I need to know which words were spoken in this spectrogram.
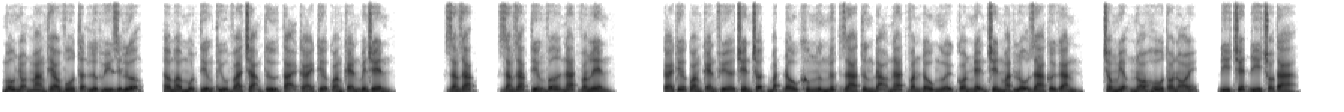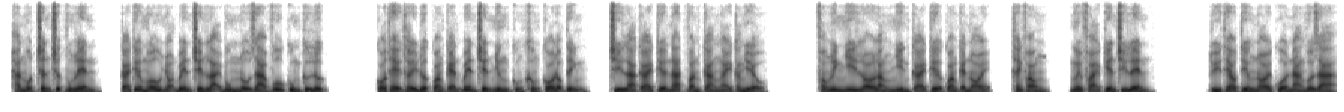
mâu nhọn mang theo vô tận lực hủy diệt lượng, ầm ầm một tiếng tựu va chạm tử tại cái kia quang kén bên trên. Giang giác giang giác tiếng vỡ nát vang lên. Cái kia quang kén phía trên trận bắt đầu không ngừng nứt ra từng đạo nát văn đầu người con nện trên mặt lộ ra cười gằn, trong miệng nó hô to nói, đi chết đi cho ta. Hắn một chân trước vung lên, cái kia mâu nhọn bên trên lại bùng nổ ra vô cùng cự lực. Có thể thấy được quang kén bên trên nhưng cũng không có động tĩnh, chỉ là cái kia nát văn càng ngày càng nhiều. Phong linh nhi lo lắng nhìn cái kia quang kén nói, thanh phong, ngươi phải kiên trì lên. Tùy theo tiếng nói của nàng vừa ra,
